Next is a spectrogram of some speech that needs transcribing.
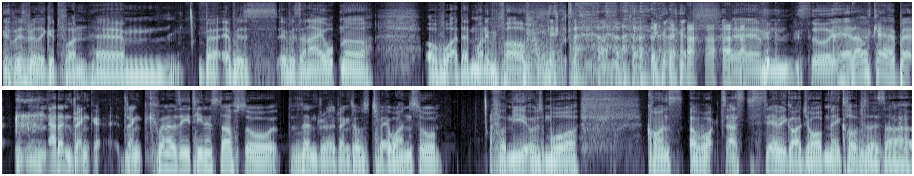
it was really good fun. Um, but it was, it was an eye opener of what I didn't want to be part of. um, so yeah, that was kind of a bit. I didn't drink drink when I was eighteen and stuff, so I didn't really drink until I was twenty one. So for me, it was more. I worked. I say we got a job in nightclubs as a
